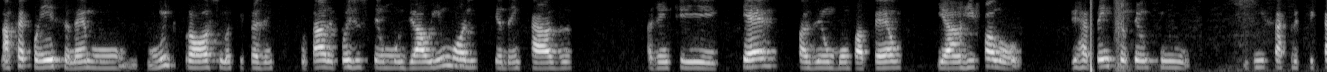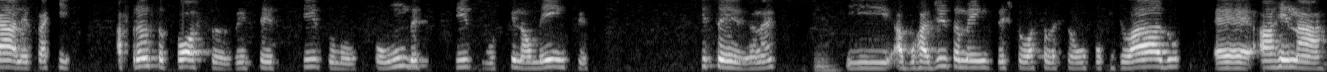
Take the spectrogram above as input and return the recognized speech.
na sequência, né, muito próxima aqui para a gente disputar, depois de ter um Mundial e uma Olimpíada em casa, a gente quer fazer um bom papel, e a Henri falou, de repente eu tenho que me sacrificar, né, para que a França possa vencer esse título, ou um desses títulos, finalmente, que seja, né? E a Burradi também deixou a seleção um pouco de lado, é, a Renard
